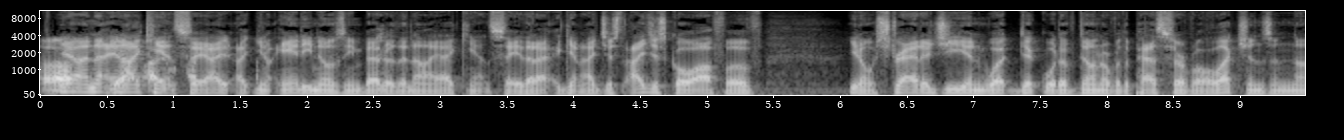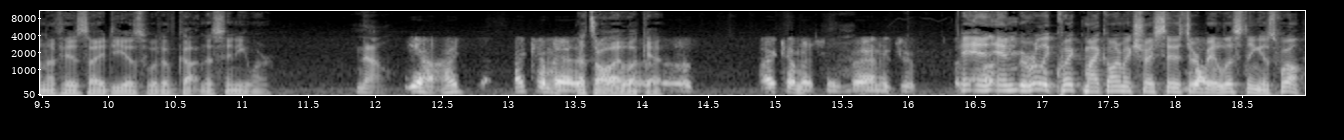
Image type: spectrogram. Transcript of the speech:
Uh, yeah, and, and yeah, I can't say I, I, you know, Andy knows him better than I. I can't say that. I, again, I just, I just go off of, you know, strategy and what Dick would have done over the past several elections, and none of his ideas would have gotten us anywhere. No. Yeah, I I come at it. That's all I look a- at. I come at it from the advantage of. And, and really quick, Mike, I want to make sure I say this to everybody listening as well.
